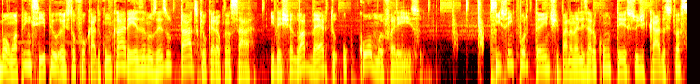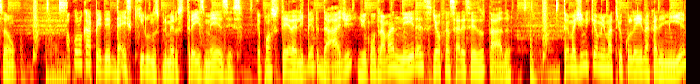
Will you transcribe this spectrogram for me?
Bom, a princípio eu estou focado com clareza nos resultados que eu quero alcançar e deixando aberto o como eu farei isso. Isso é importante para analisar o contexto de cada situação. Ao colocar perder 10 quilos nos primeiros 3 meses, eu posso ter a liberdade de encontrar maneiras de alcançar esse resultado. Então imagine que eu me matriculei na academia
